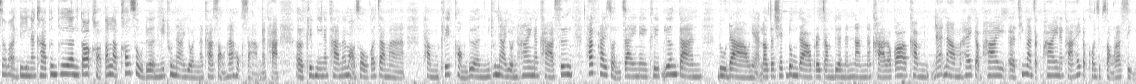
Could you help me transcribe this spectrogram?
สวัสดีนะคะเพื่อนๆก็ขอต้อนรับเข้าสู่เดือนมิถุนายนนะคะ 2563 นะคะคลิปนี้นะคะแม่หมอโซก็จะมาทำคลิปของเดือนมิถุนายนให้นะคะ ซึ่งถ้าใครสนใจในคลิปเรื่องการ ดูดาวเนี่ยเราจะเช็คดวงดาวประจำเดือนนั้นๆนะคะ แล้วก็คำแนะนำให้กับไพ่ที่มาจากไพ่นะคะ ให้กับคน 12 ราศี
